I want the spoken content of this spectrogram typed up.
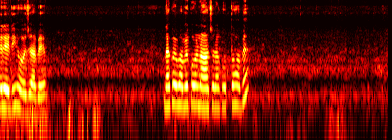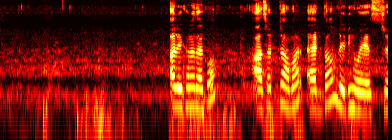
রেডি হয়ে যাবে। দেখো এভাবে করে নাড়াচাড়া করতে হবে। আর এখানে দেখো, আচারটা আমার একদম রেডি হয়ে এসছে।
